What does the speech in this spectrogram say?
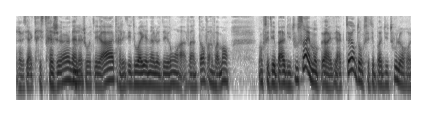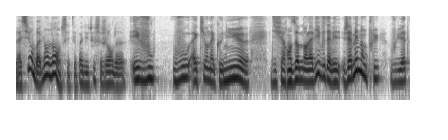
elle avait été actrice très jeune, elle a Mm. joué au théâtre, elle était doyenne à l'Odéon à 20 ans, enfin Mm. vraiment. Donc c'était pas du tout ça. Et mon père était acteur, donc c'était pas du tout leur relation. Bah non, non, c'était pas du tout ce genre de. Et vous, vous à qui on a connu euh, différents hommes dans la vie, vous avez jamais non plus voulu être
